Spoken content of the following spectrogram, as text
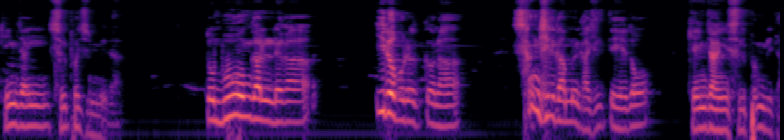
굉장히 슬퍼집니다. 또 무언가를 내가 잃어버렸거나 상실감을 가질 때에도 굉장히 슬픕니다.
